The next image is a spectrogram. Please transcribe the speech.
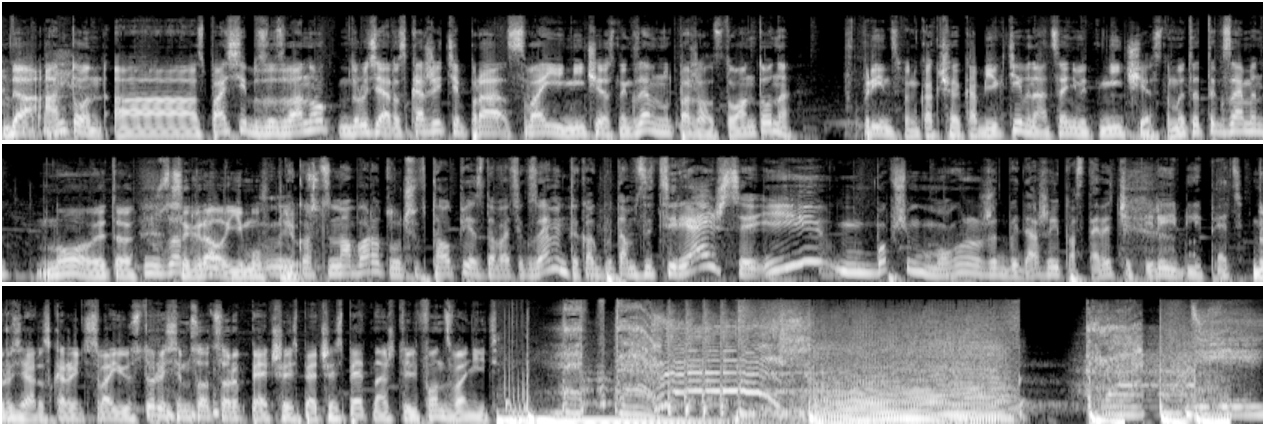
Да, Антон, а, спасибо за звонок. Друзья, расскажите про свои нечестные экзамены. Ну, пожалуйста, у Антона, в принципе, он как человек объективно оценивает нечестным этот экзамен, но это Ну, зато, сыграло ему в Мне плюс. кажется, наоборот, лучше в толпе сдавать экзамен, ты как бы там затеряешься и, в общем, может быть, даже и поставят 4 или 5. Друзья, расскажите свою историю. 745-6565, наш телефон, звоните. Радио.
